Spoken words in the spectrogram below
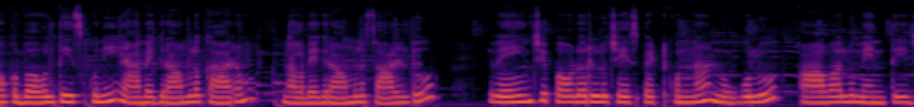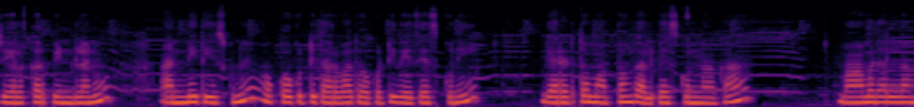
ఒక బౌల్ తీసుకుని యాభై గ్రాముల కారం నలభై గ్రాముల సాల్టు వేయించి పౌడర్లు చేసి పెట్టుకున్న నువ్వులు ఆవాలు మెంతి జీలకర్ర పిండ్లను అన్నీ తీసుకుని ఒక్కొక్కటి తర్వాత ఒకటి వేసేసుకుని గెరటితో మొత్తం కలిపేసుకున్నాక మామిడి అల్లం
